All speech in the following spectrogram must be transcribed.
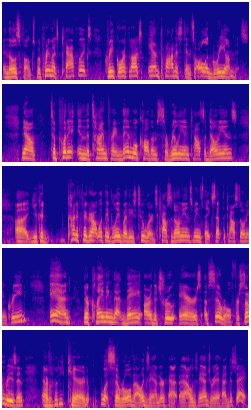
and those folks. But pretty much Catholics, Greek Orthodox, and Protestants all agree on this. Now, to put it in the time frame, then we'll call them Cyrillian Chalcedonians. Uh, you could kind of figure out what they believe by these two words. Chalcedonians means they accept the Chalcedonian Creed, and they're claiming that they are the true heirs of Cyril. For some reason, everybody cared what Cyril of Alexander Alexandria had to say.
